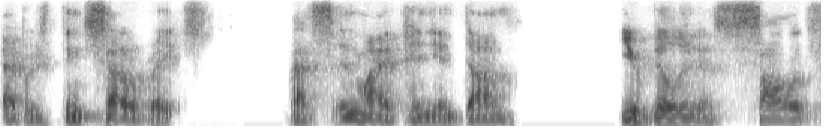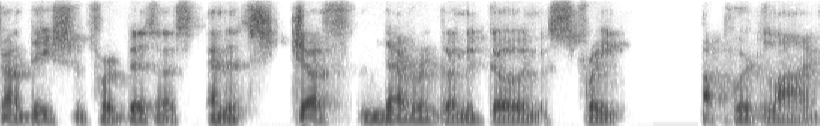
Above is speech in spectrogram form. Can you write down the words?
everything celebrates. That's, in my opinion, done. you're building a solid foundation for a business and it's just never going to go in a straight upward line.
